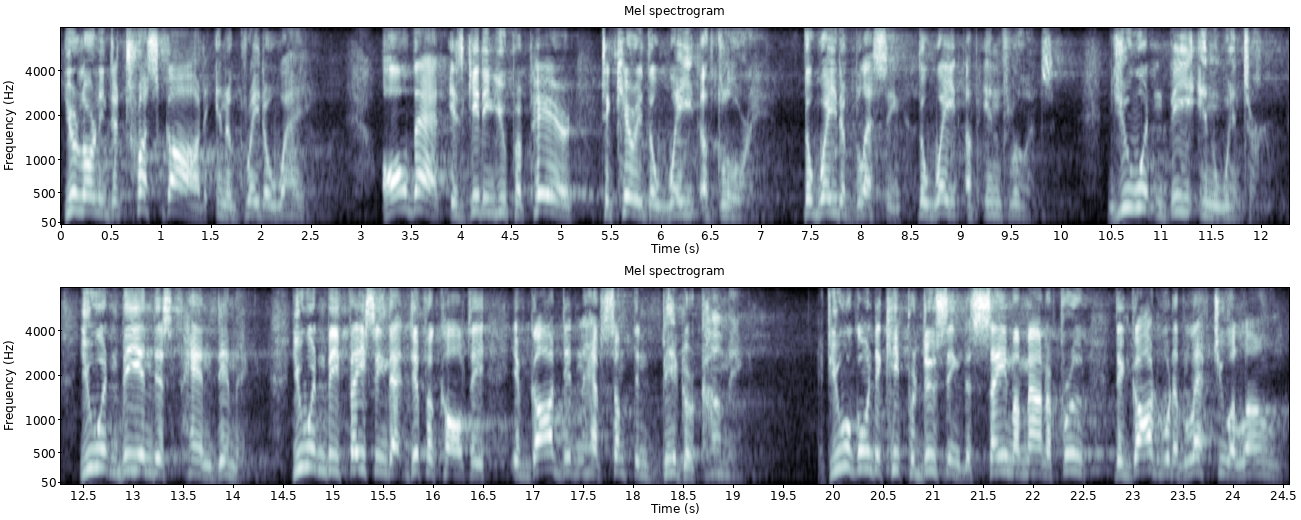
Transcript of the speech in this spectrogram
You're learning to trust God in a greater way. All that is getting you prepared to carry the weight of glory, the weight of blessing, the weight of influence. You wouldn't be in winter you wouldn't be in this pandemic. You wouldn't be facing that difficulty if God didn't have something bigger coming. If you were going to keep producing the same amount of fruit, then God would have left you alone.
